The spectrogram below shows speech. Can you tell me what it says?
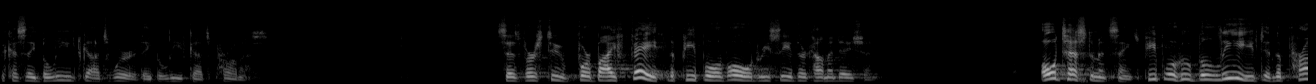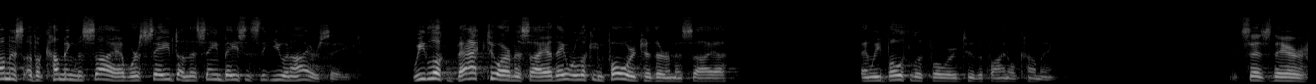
because they believed God's word, they believed God's promise. It says, verse 2 For by faith the people of old received their commendation. Old Testament saints, people who believed in the promise of a coming Messiah, were saved on the same basis that you and I are saved. We look back to our Messiah, they were looking forward to their Messiah, and we both look forward to the final coming. It says there,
